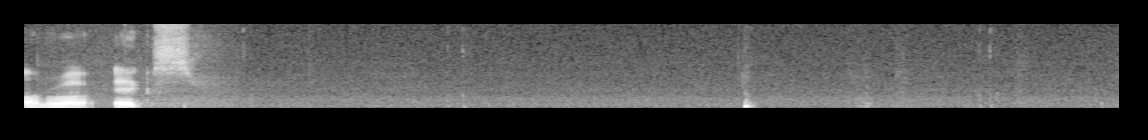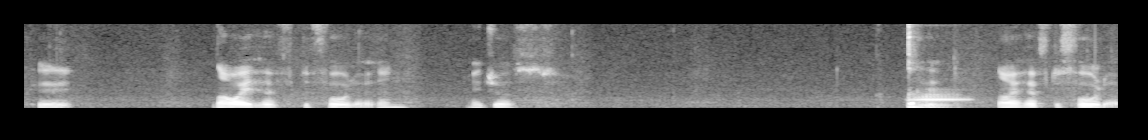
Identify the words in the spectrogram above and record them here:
Unra X Okay. Now I have the folder, then I just... Okay, now I have the folder.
